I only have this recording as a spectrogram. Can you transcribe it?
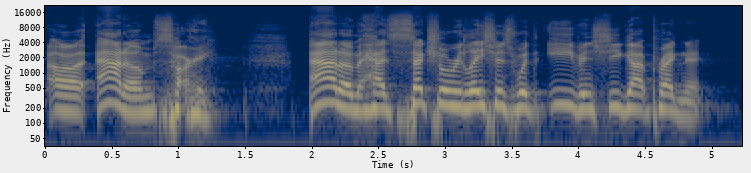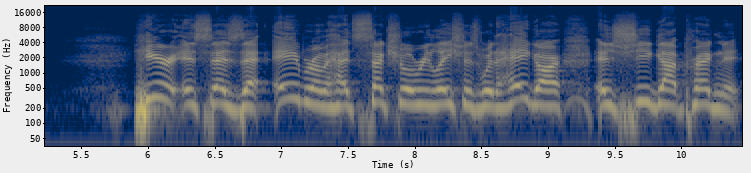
uh, Adam, sorry, Adam had sexual relations with Eve and she got pregnant. Here it says that Abram had sexual relations with Hagar and she got pregnant.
